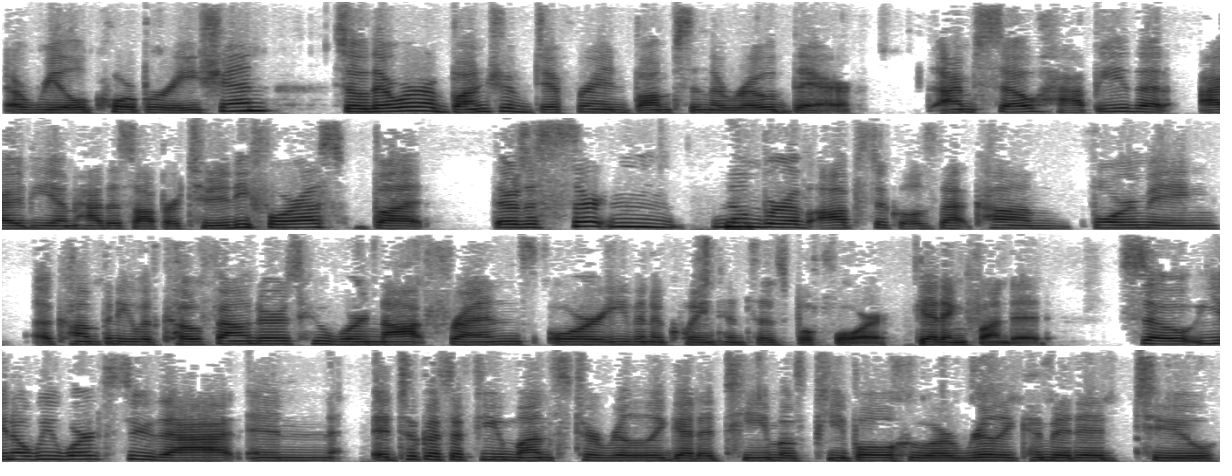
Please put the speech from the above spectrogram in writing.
a real corporation. So there were a bunch of different bumps in the road there. I'm so happy that IBM had this opportunity for us, but there's a certain number of obstacles that come forming a company with co-founders who were not friends or even acquaintances before getting funded. So, you know, we worked through that and it took us a few months to really get a team of people who are really committed to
